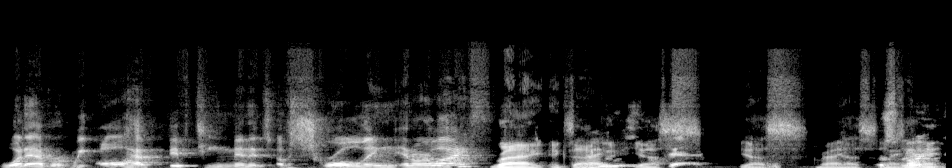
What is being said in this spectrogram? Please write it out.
whatever. We all have 15 minutes of scrolling in our life. Right, exactly. Right. Yes. Yes. Right. Yes. So Right. start And-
